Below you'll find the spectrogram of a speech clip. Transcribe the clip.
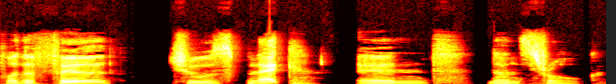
For the fill choose black and non-stroke.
